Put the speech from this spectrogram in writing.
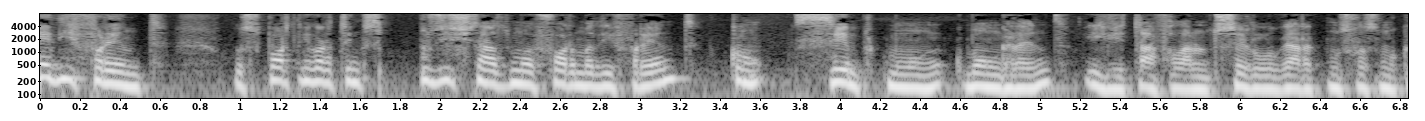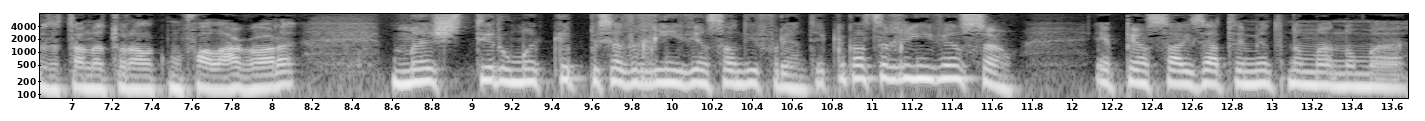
é diferente. O Sporting agora tem que se posicionar de uma forma diferente, com, sempre como um, como um grande, evitar falar no terceiro lugar como se fosse uma coisa tão natural como fala agora, mas ter uma capacidade de reinvenção diferente. E a capacidade de reinvenção é pensar exatamente numa, numa,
